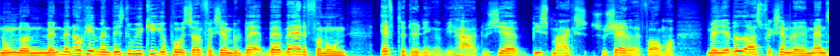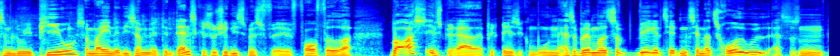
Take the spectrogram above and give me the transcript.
nogenlunde. Men, men okay, men hvis nu vi kigger på så for eksempel, hvad, hvad, hvad er det for nogle efterdønninger, vi har? Du siger Bismarcks socialreformer, men jeg ved også for eksempel, at en mand som Louis Pio, som var en af ligesom, øh, den danske socialismes øh, forfædre, var også inspireret af Paris Kommunen. Altså på den måde, så virker det til, at den sender tråd ud. Altså sådan,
